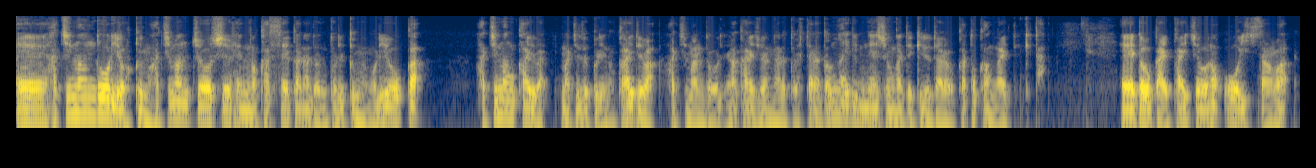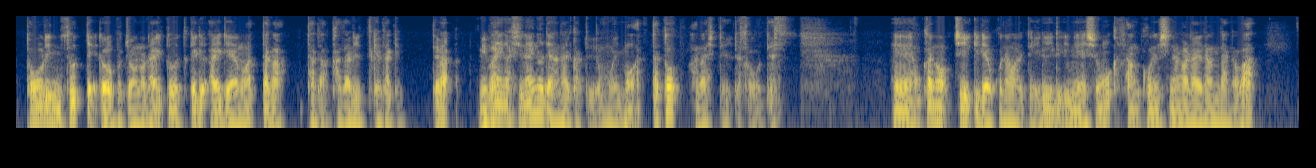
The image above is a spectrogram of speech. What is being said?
えー、八幡通りを含む八幡町周辺の活性化などに取り組む盛岡八幡界隈、街づくりの会では、八幡通りが会場になるとしたらどんなイルミネーションができるだろうかと考えてきた。えー、同会会長の大石さんは、通りに沿ってロープ調のライトをつけるアイデアもあったが、ただ飾り付けだけでは見栄えがしないのではないかという思いもあったと話しているそうです。えー、他の地域で行われているイルミネーションを参考にしながら選んだのは、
